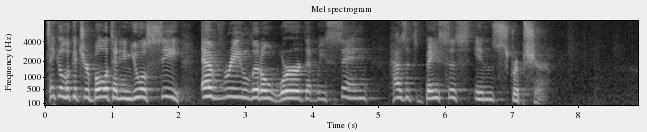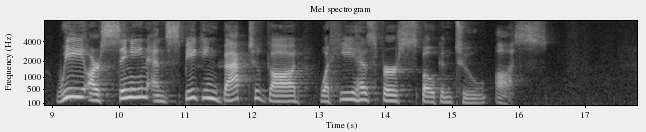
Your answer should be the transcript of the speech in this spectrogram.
Take a look at your bulletin and you will see every little word that we sing has its basis in Scripture. We are singing and speaking back to God what He has first spoken to us.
